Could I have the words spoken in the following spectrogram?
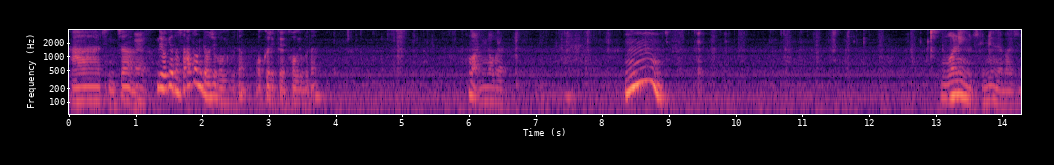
아 진짜. 네. 근데 여기가 더 싸던데 어제 거기보다? 엊그저께 거기보다? 그럼 아닌가 봐요. 음 무말랭이도 재밌네 맛이.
